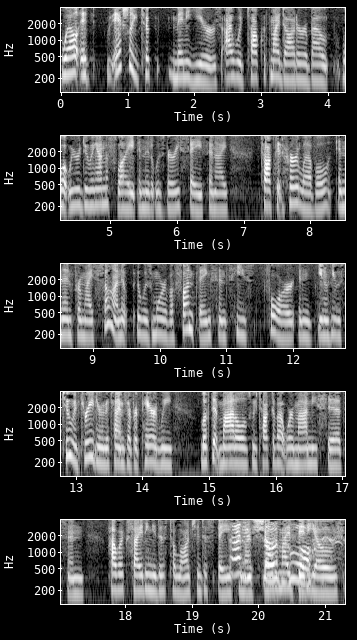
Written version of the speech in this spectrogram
Well, it actually took many years. I would talk with my daughter about what we were doing on the flight and that it was very safe, and I talked at her level. And then for my son, it, it was more of a fun thing since he's four, and you know he was two and three during the times I prepared. We looked at models, we talked about where mommy sits, and how exciting it is to launch into space. That and I showed so my cool. videos.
